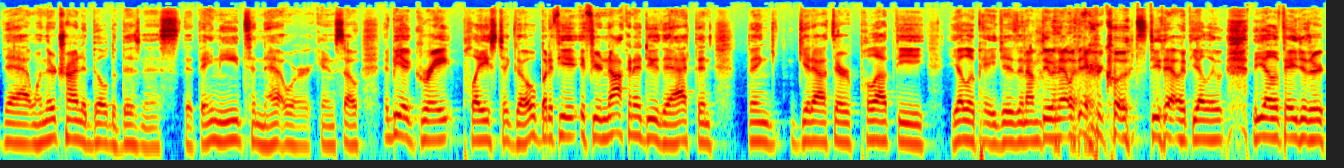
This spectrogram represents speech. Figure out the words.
that when they're trying to build a business that they need to network. And so it'd be a great place to go. But if you if you're not going to do that then then get out there pull out the yellow pages. And i'm doing that with air quotes do that with yellow the yellow pages or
